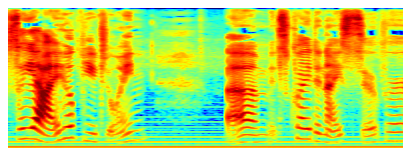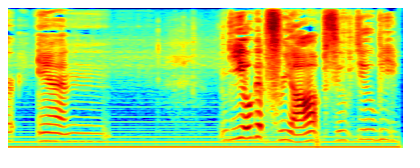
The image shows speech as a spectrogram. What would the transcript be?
So yeah, I hope you join. Um, it's quite a nice server, and you'll get free ops. You, you'll be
